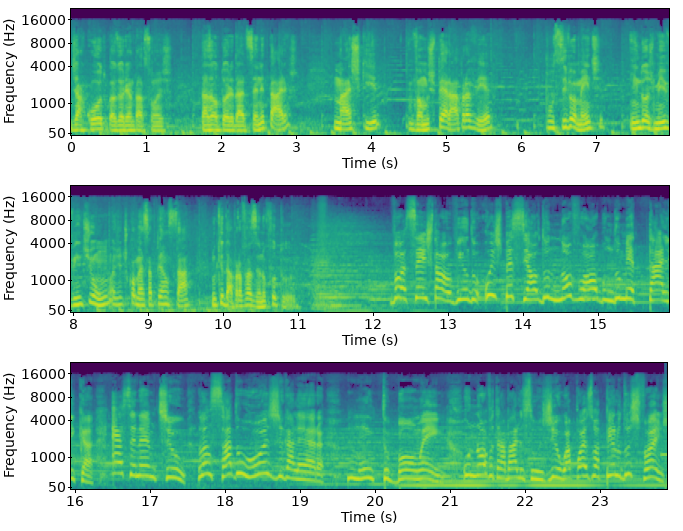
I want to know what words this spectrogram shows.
de acordo com as orientações das autoridades sanitárias, mas que vamos esperar para ver. Possivelmente em 2021 a gente começa a pensar no que dá para fazer no futuro. Você está ouvindo o especial do novo álbum do Metallica, SNM2, lançado hoje, galera. Muito bom, hein? O novo trabalho surgiu após o apelo dos fãs,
